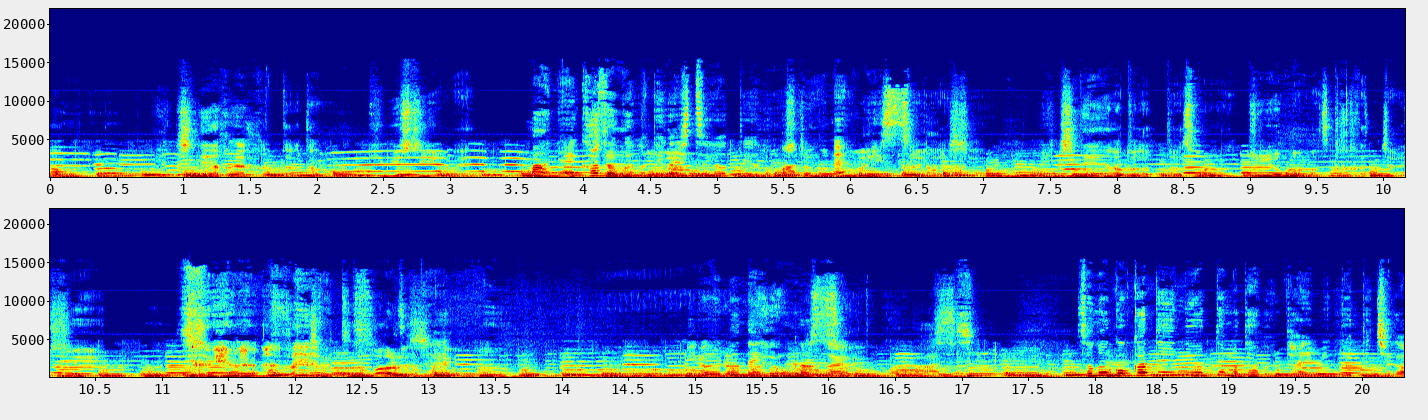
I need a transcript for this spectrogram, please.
あも1年早かったら多分厳しいよねまあね家族の手が必要っていうのもあるよね下の子が1歳だしうん。1年後だったらその14万まずかかっちゃうし かかっちゃうっていうのもあるし、うん、いろいろねまあ考える4歳ところはあるし。そのご家庭によっても多分タイミングって違うと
